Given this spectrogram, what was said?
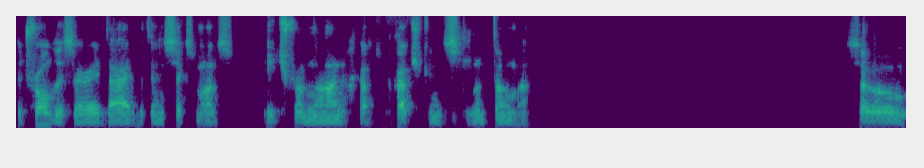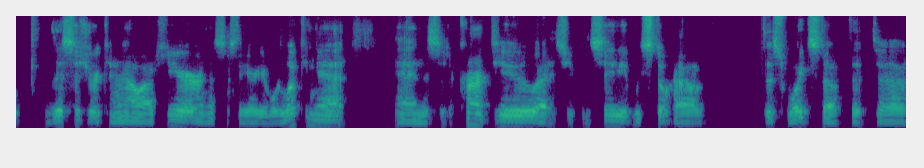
patrolled this area died within six months, each from non-Hodgkin's lymphoma. So this is your canal out here, and this is the area we're looking at. And this is a current view. As you can see, we still have this white stuff that uh,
